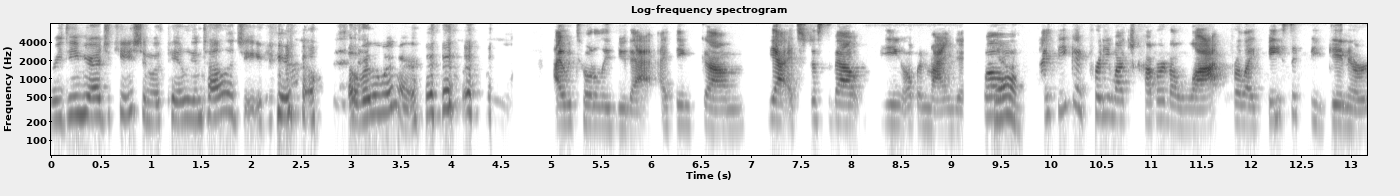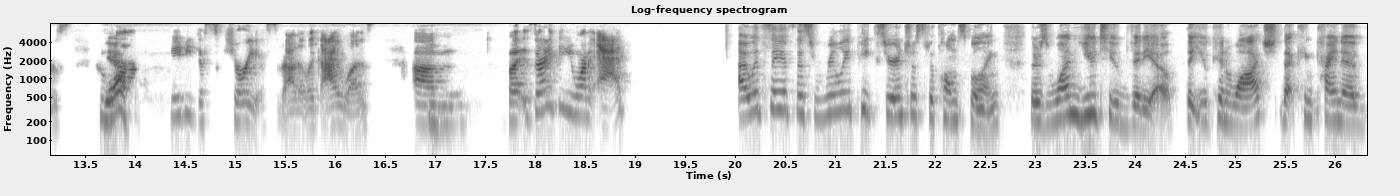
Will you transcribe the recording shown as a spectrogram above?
redeem your education with paleontology you know over the winter I would totally do that. I think, um, yeah, it's just about being open minded. Well, yeah I think I pretty much covered a lot for like basic beginners who Yeah. are maybe just curious about it, like I was. Um, Mm-hmm. But is there anything you want to add? I would say if this really piques your interest with homeschooling, there's one YouTube video that you can watch that can kind of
